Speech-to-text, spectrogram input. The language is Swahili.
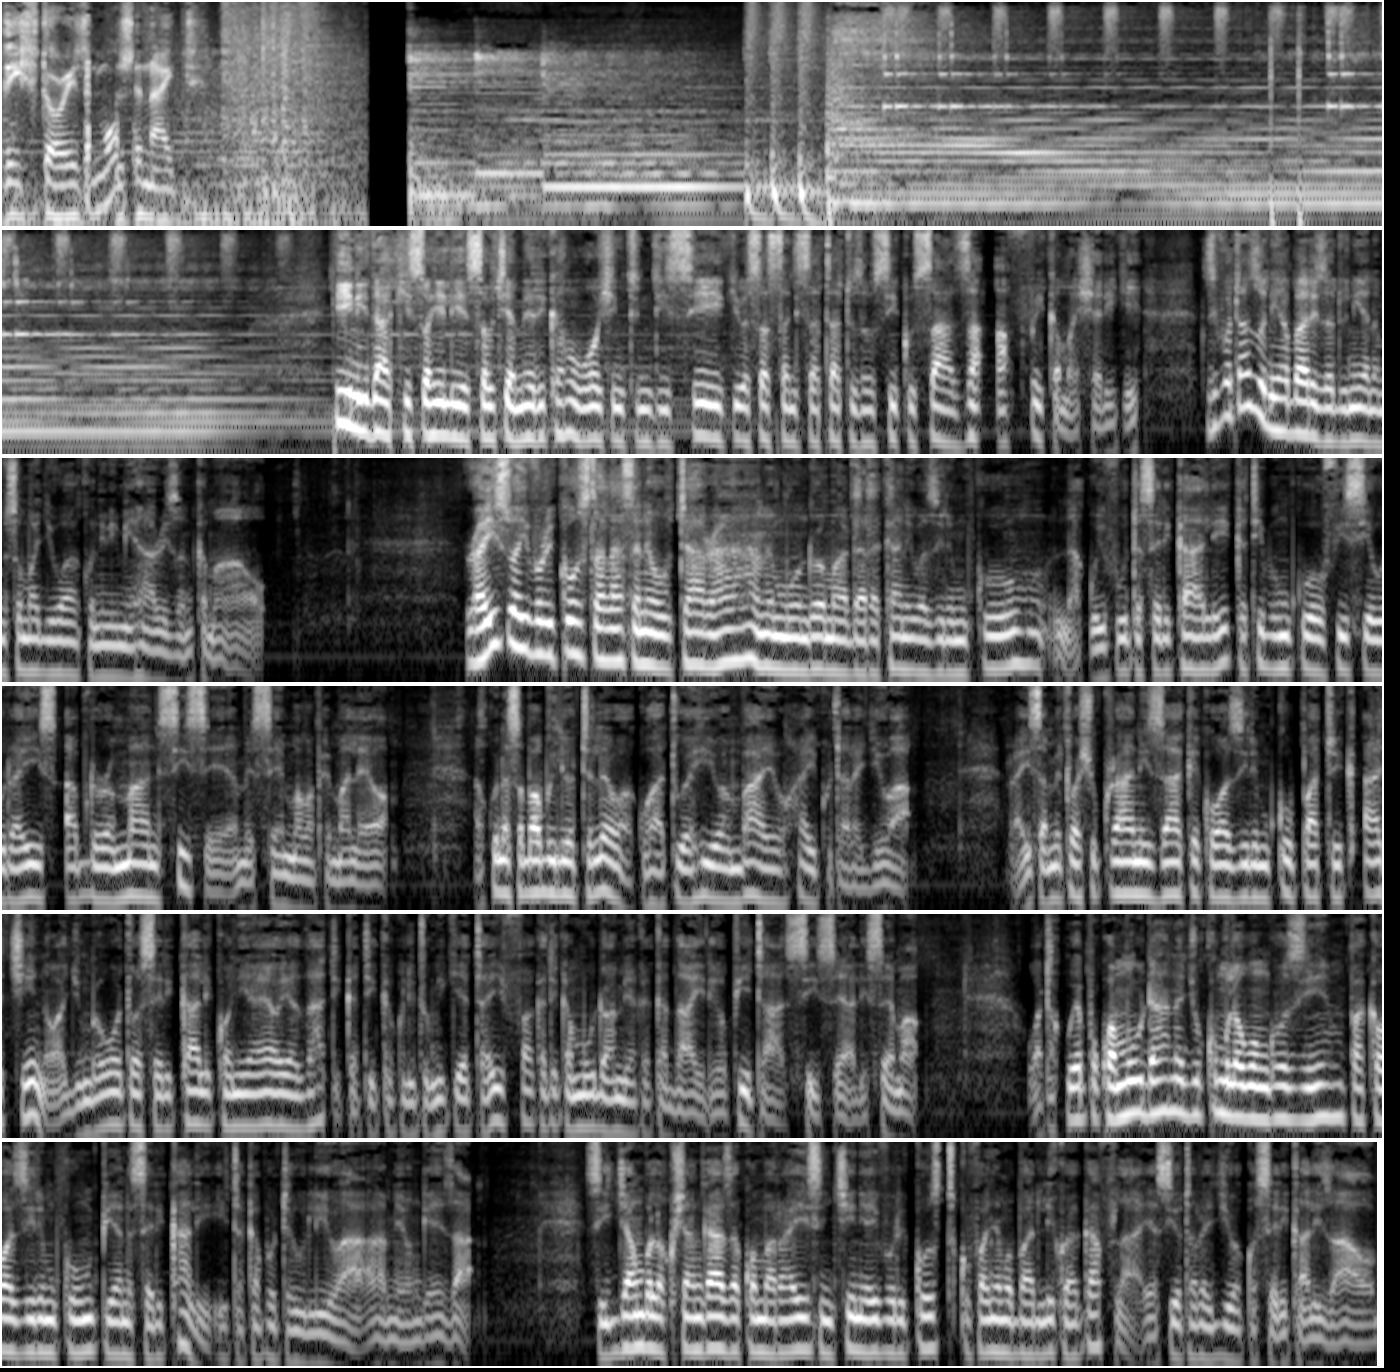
These stories and more tonight. Hii ni idhaa ya Kiswahili ya Sauti ya Amerika, Washington DC, ikiwa sasa ni saa tatu za usiku, saa za Afrika Mashariki. Zifuatazo ni habari za dunia na msomaji wako ni mimi Harrison Kamao. Rais wa Ivory Coast Alassane Ouattara amemwondoa madarakani waziri mkuu na kuifuta serikali. Katibu mkuu wa ofisi ya urais Abdurahman Sise amesema mapema leo hakuna sababu iliyotolewa kwa hatua hiyo ambayo haikutarajiwa. Rais ametoa shukrani zake kwa waziri mkuu Patrick Achi na wajumbe wote wa serikali kwa nia yao ya dhati katika kulitumikia taifa katika muda wa miaka kadhaa iliyopita, Sise alisema. Watakuwepo kwa muda na jukumu la uongozi mpaka waziri mkuu mpya na serikali itakapoteuliwa, ameongeza. Si jambo la kushangaza kwa marais nchini Ivory Coast kufanya mabadiliko ya ghafla yasiyotarajiwa kwa serikali zao.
